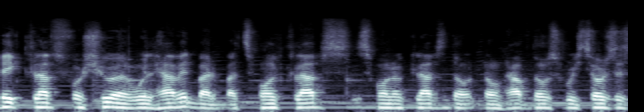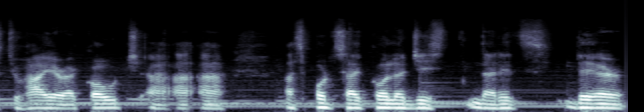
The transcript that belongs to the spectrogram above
big clubs for sure will have it, but but small clubs, smaller clubs don't don't have those resources to hire a coach. a, a sports psychologist that it's there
